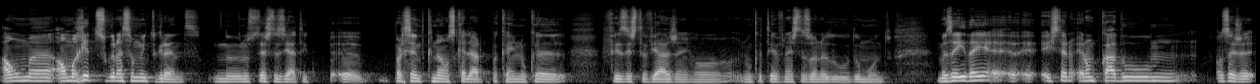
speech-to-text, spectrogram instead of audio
há uma, há uma rede de segurança muito grande no, no Sudeste Asiático, uh, parecendo que não, se calhar, para quem nunca fez esta viagem ou nunca esteve nesta zona do, do mundo. Mas a ideia, eh, eh, isto era, era um bocado, ou seja,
